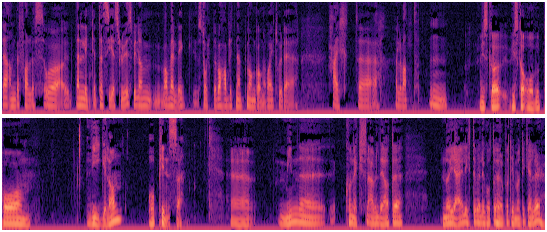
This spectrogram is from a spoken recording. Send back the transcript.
det anbefales. Og den linken til CS Lewis vil han være veldig stolt over å ha blitt nevnt mange ganger, og jeg tror det er helt uh, relevant. Mm. Vi, skal, vi, skal, over på Vigeland og pinse. min connection er vel det at når jeg likte veldig godt å høre på Timothy Keller,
